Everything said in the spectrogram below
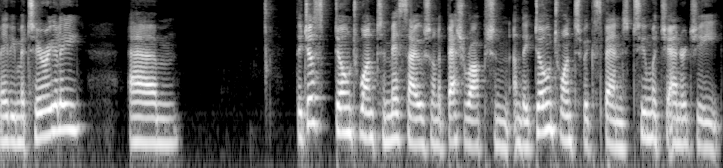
maybe materially. Um, they just don't want to miss out on a better option and they don't want to expend too much energy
